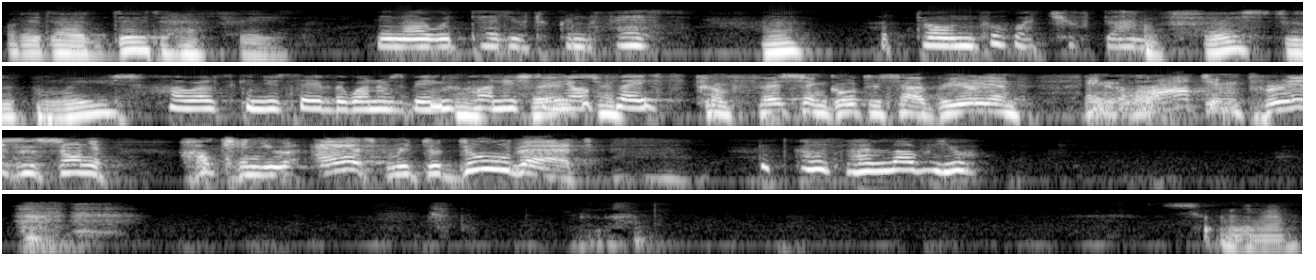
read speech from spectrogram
What did I do to have faith? Then I would tell you to confess. Huh? Atone for what you've done. Confess to the police? How else can you save the one who's being confess punished in your place? Confess and go to Siberia and, and rot in prison, Sonia? How can you ask me to do that? Because I love you. Sonia.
